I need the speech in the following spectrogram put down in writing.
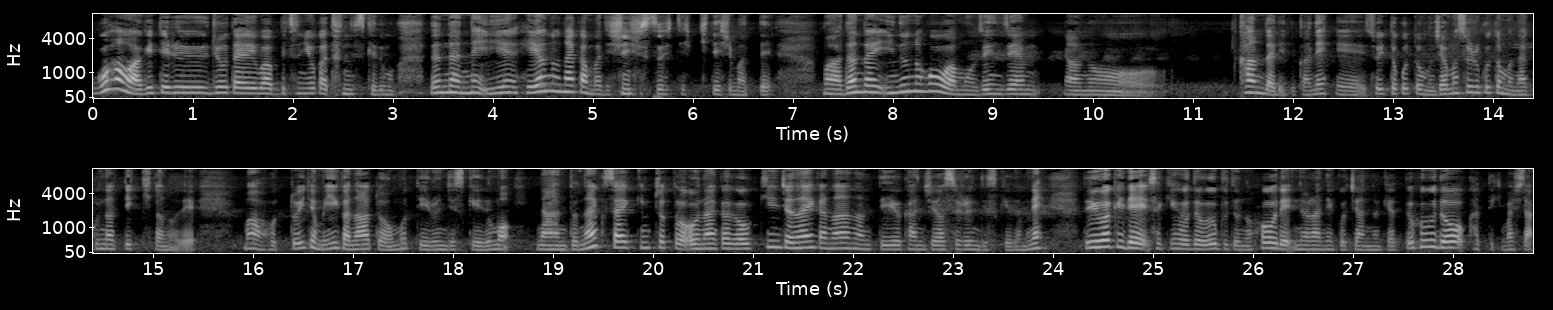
ご飯をあげてる状態は別に良かったんですけども だんだんね家部屋の中まで進出してきてしまって、まあ、だんだん犬の方はもう全然あの噛んだりとかね、えー、そういったことも邪魔することもなくなってきたのでまあほっといてもいいかなとは思っているんですけれどもなんとなく最近ちょっとお腹が大きいんじゃないかななんていう感じはするんですけどもね。というわけで先ほどウブドの方で野良猫ちゃんのキャットフードを買ってきました。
